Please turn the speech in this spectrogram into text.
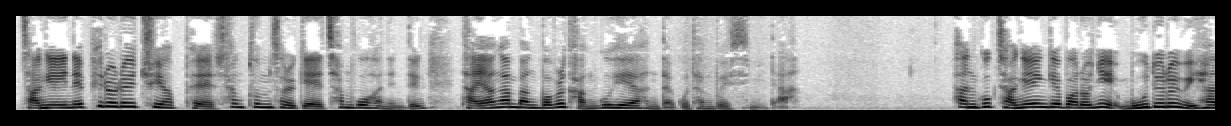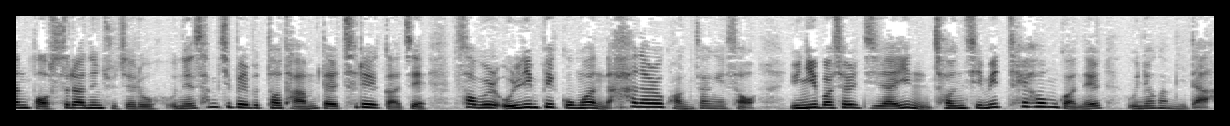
장애인의 필요를 취합해 상품 설계에 참고하는 등 다양한 방법을 강구해야 한다고 당부했습니다. 한국장애인개발원이 모두를 위한 버스라는 주제로 오는 30일부터 다음 달 7일까지 서울 올림픽공원 한얼 광장에서 유니버셜 디자인 전시 및 체험관을 운영합니다.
